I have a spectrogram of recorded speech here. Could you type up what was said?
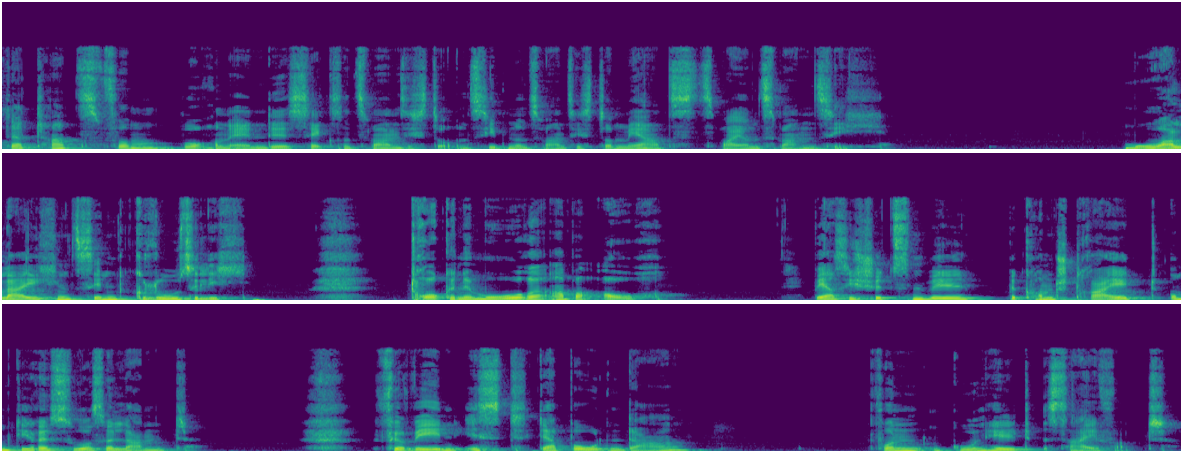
der Taz vom Wochenende 26. und 27. März 22. Moorleichen sind gruselig, trockene Moore aber auch. Wer sie schützen will, bekommt Streit um die Ressource Land. Für wen ist der Boden da? Von Gunhild Seifert.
